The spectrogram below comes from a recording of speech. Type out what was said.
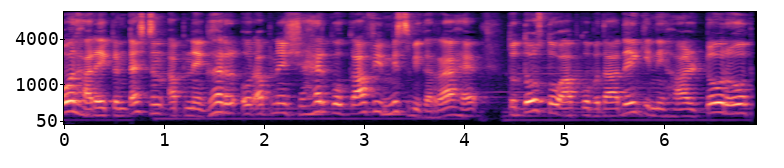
और हर एक कंटेस्टेंट अपने घर और अपने शहर को काफ़ी मिस भी कर रहा है। तो दोस्तों, आपको बता दें कि निहाल टोरो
